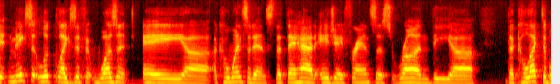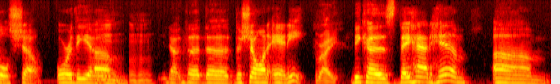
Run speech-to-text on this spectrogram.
it makes it look like as if it wasn't a uh, a coincidence that they had aj francis run the uh, the collectibles show or the mm, um, mm-hmm. you know the the the show on A and E, right? Because they had him, um,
